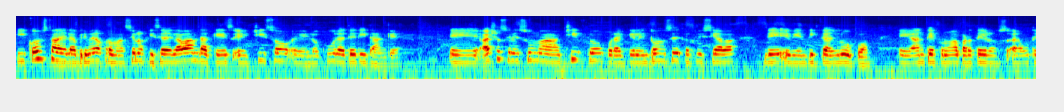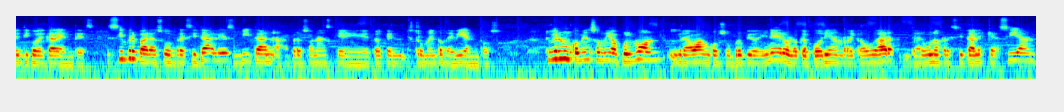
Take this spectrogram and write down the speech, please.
y consta de la primera formación oficial de la banda que es Hechizo, eh, Locura, Teti y Tanque. Eh, a ellos se le suma Chifro por aquel entonces que oficiaba de evientista del grupo. Eh, antes formaba parte de los auténticos decadentes. Siempre para sus recitales invitan a personas que toquen instrumentos de vientos. Tuvieron un comienzo muy a pulmón, grababan con su propio dinero lo que podrían recaudar de algunos recitales que hacían,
